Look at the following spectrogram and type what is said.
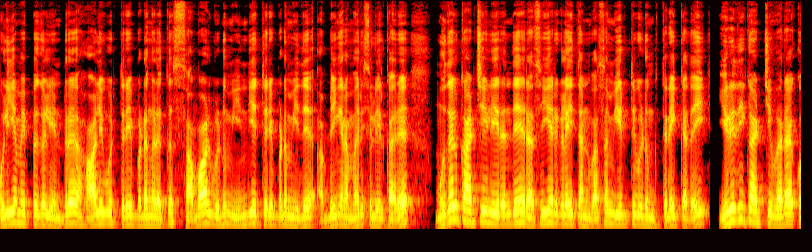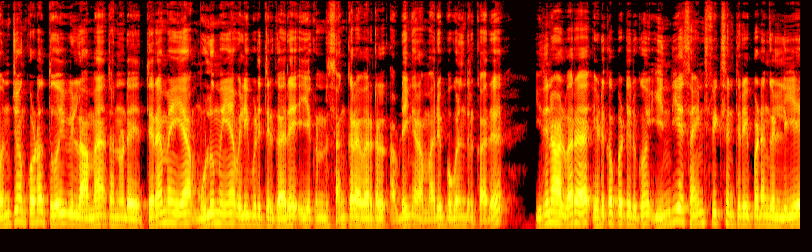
ஒளியமைப்புகள் என்று ஹாலிவுட் திரைப்படங்களுக்கு சவால் விடும் இந்திய திரைப்படம் இது அப்படிங்கிற மாதிரி சொல்லியிருக்காரு. முதல் காட்சியில் இருந்தே ரசிகர்களை தன் வசம் ஈர்த்துவிடும் திரைக்கதை இறுதி காட்சி வர கொஞ்சம் கூட தொய்வில்லாமல் தன்னுடைய திறமையை முழுமையாக வெளிப்படுத்தியிருக்காரு இயக்குனர் சங்கர் அவர்கள் அப்படிங்கிற மாதிரி புகழ்ந்திருக்காரு. இதனால் வர எடுக்கப்பட்டிருக்கும் இந்திய சயின்ஸ் ஃபிக்ஷன் திரைப்படங்கள்லேயே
